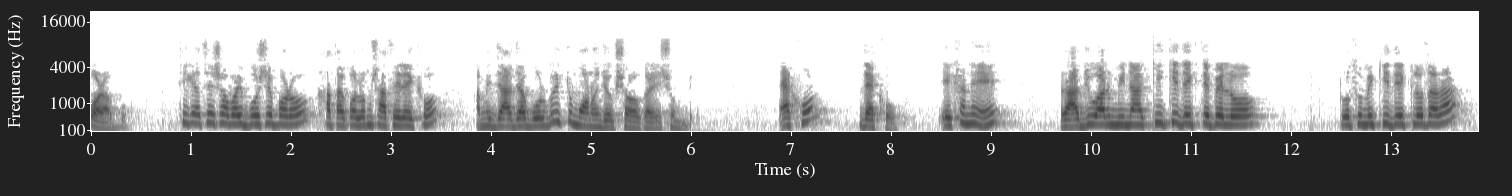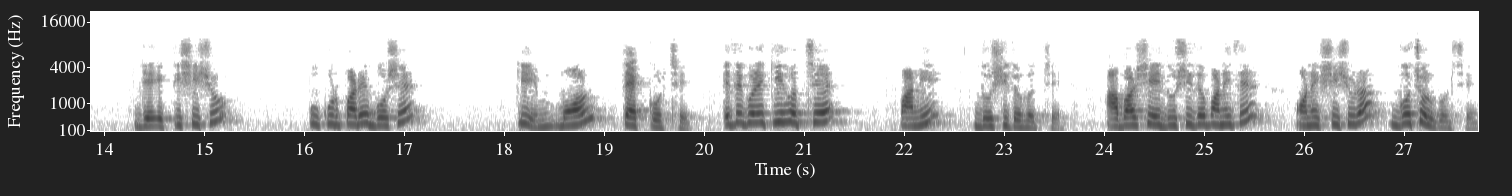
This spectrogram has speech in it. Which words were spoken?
পড়াবো। ঠিক আছে, সবাই বসে পড়ো, খাতা কলম সাথে রেখো, আমি যা যা বলব একটু মনোযোগ সহকারে শুনবে। এখন দেখো, এখানে রাজু আর মিনা কি কি দেখতে পেল? প্রথমে কি দেখল তারা? যে একটি শিশু পুকুর পাড়ে বসে কি? মল ত্যাগ করছে। এতে করে কি হচ্ছে? পানি দূষিত হচ্ছে। আবার সেই দূষিত পানিতে অনেক শিশুরা গোসল করছে।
